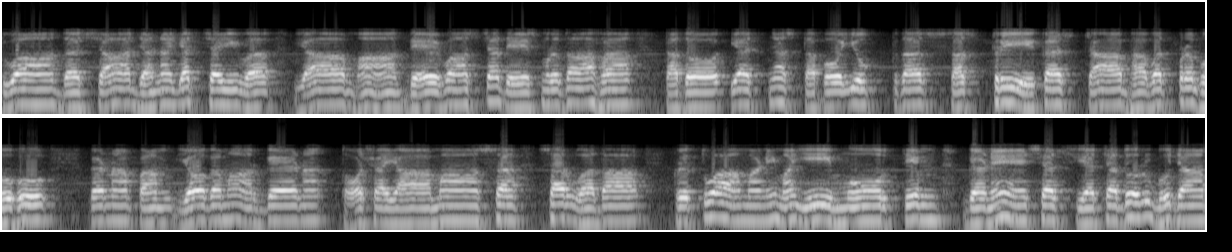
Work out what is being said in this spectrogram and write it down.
द्वादशा जनयच्चैव या मा देवाश्च ते स्मृताः। ततो यज्ञस्तपोयुक्तः सस्त्रीकश्चाभवत्प्रभुः गणपं योगमार्गेण तोषयामास सर्वदा कृत्वा मणिमयीं मूर्तिं गणेशस्य चतुर्भुजां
